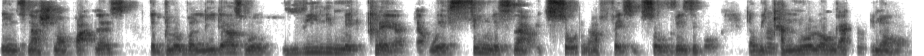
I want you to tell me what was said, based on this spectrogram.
the international partners, the global leaders will really make clear that we have seen this now. It's so in our face, it's so visible that we mm. can no longer ignore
